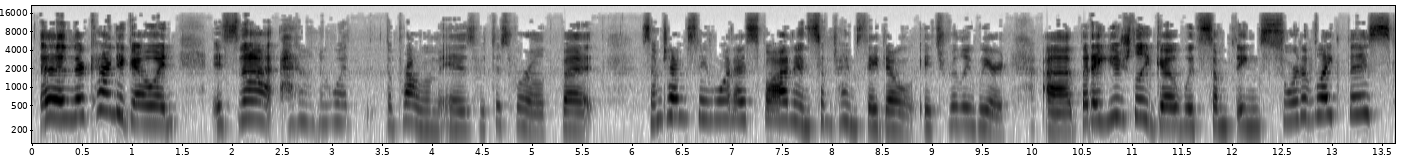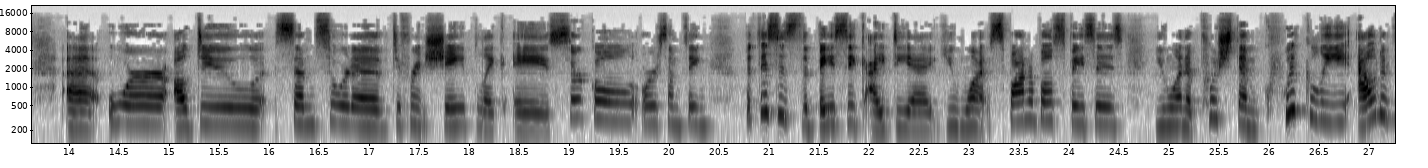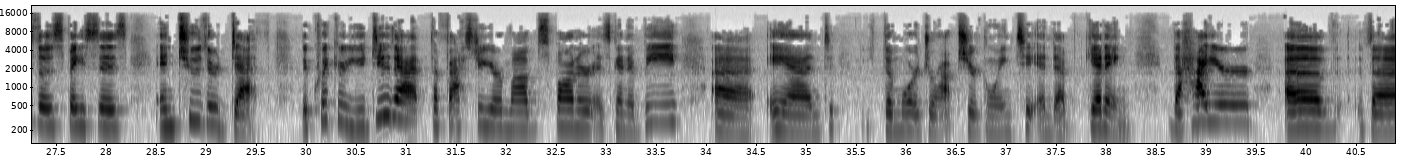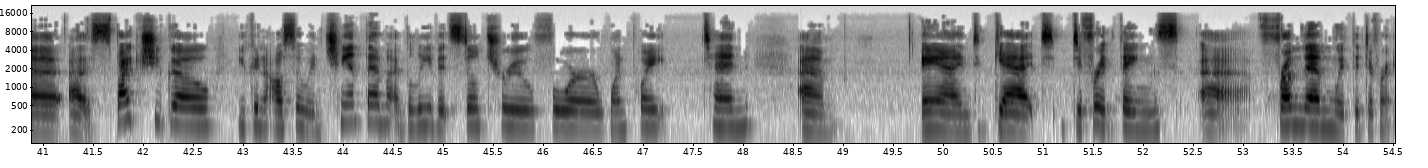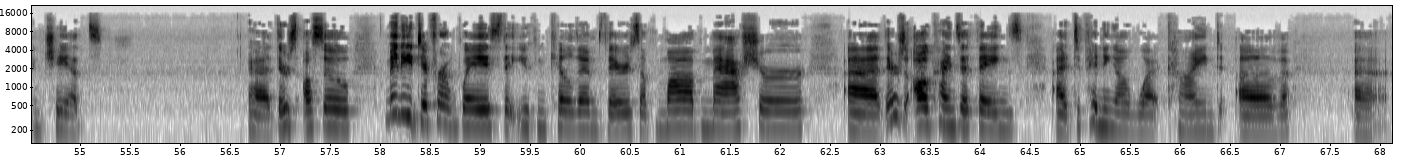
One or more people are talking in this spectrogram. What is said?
And they're kind of going it's not i don't know what the problem is with this world but sometimes they want to spawn and sometimes they don't. It's really weird. Uh, but i usually go with something sort of like this uh, or i'll do some sort of different shape like a circle or something. But this is the basic idea. You want spawnable spaces. You want to push them quickly out of those spaces and to their death. The quicker you do that, the faster your mob spawner is going to be, uh, and the more drops you're going to end up getting. The higher of the uh, spikes you go, you can also enchant them. I believe it's still true for 1.10 um, and get different things uh, from them with the different enchants. Uh, there's also many different ways that you can kill them. There's a mob masher. Uh, there's all kinds of things uh, depending on what kind of uh,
